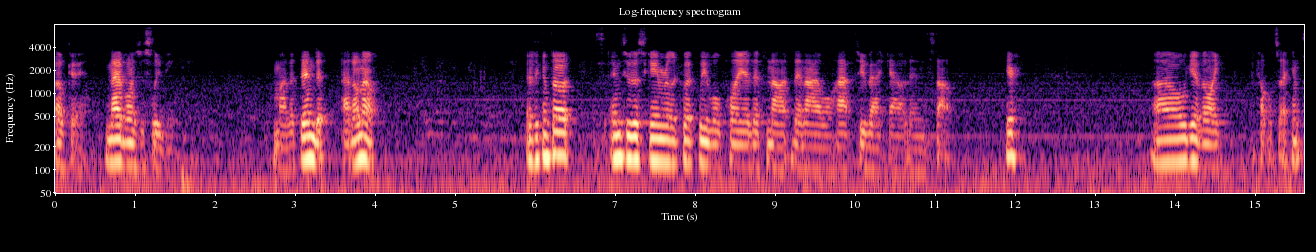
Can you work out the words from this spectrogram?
Okay, now everyone's just leaving. Might have to end it. I don't know. If we can throw it into this game really quick, we will play it. If not, then I will have to back out and stop. Here. Uh, we'll give it like a couple seconds.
